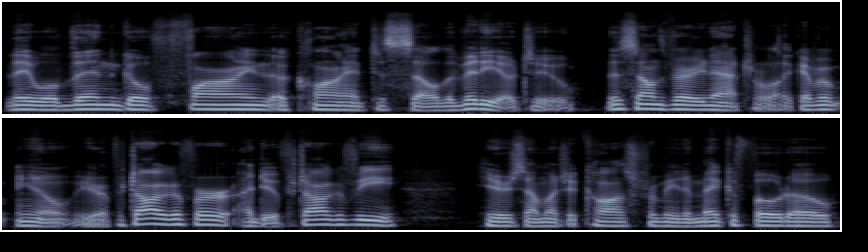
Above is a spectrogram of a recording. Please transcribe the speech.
they will then go find a client to sell the video to. This sounds very natural. Like, every, you know, you're a photographer, I do photography. Here's how much it costs for me to make a photo.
